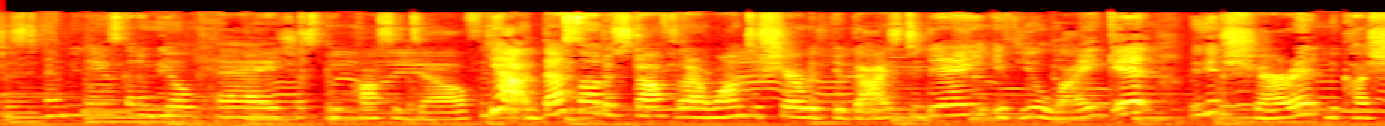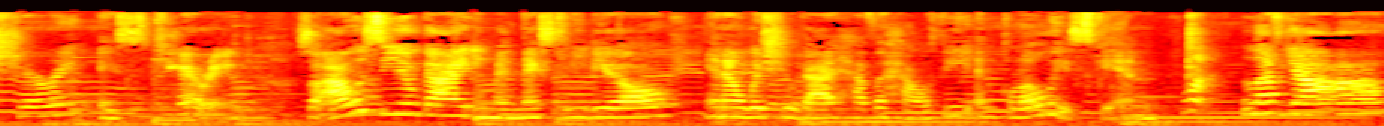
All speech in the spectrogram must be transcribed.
just everything is gonna be okay. Just be positive. Yeah, that's all the stuff that I want to share with you guys today. If you like it, you can share it because sharing is caring. So I will see you guys in my next video and I wish you guys have a healthy and glowy skin. Love y'all.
